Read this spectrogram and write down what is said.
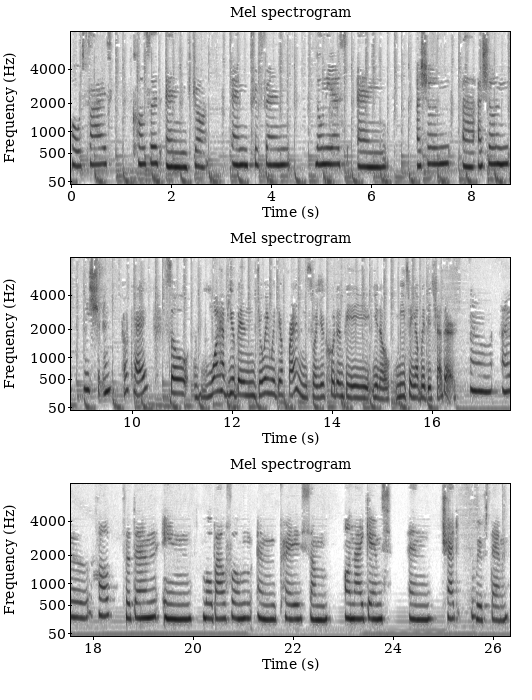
hold fight, comfort and joy, and prevent loneliness and isolation. Uh, isolation. Okay. So what have you been doing with your friends when you couldn't be, you know, meeting up with each other? Um, I help to them in mobile phone and play some online games and chat with them.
